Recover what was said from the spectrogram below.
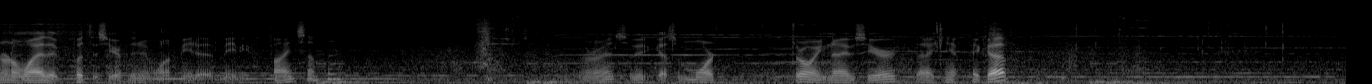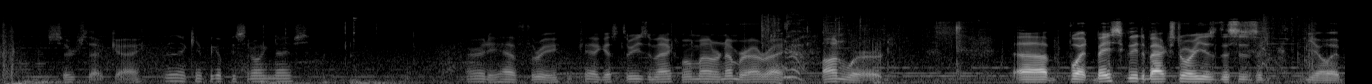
I don't know why they put this here if they didn't want me to maybe find something. Alright, so we got some more throwing knives here that I can't pick up. Search that guy. Really, I can't pick up these throwing knives? I already have three. Okay, I guess three is the maximum amount of number. Alright, onward. Uh, but basically the backstory is this is a, you know, a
